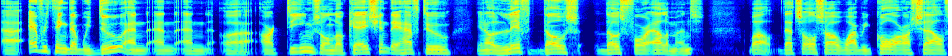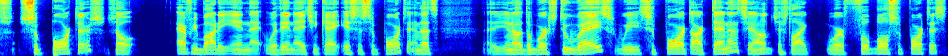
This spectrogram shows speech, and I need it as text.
uh, everything that we do, and and and uh, our teams on location, they have to, you know, live those those four elements well, that's also why we call ourselves supporters. So everybody in within HNK is a supporter, and that's uh, you know that works two ways. We support our tenants, you know, just like we're football supporters,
